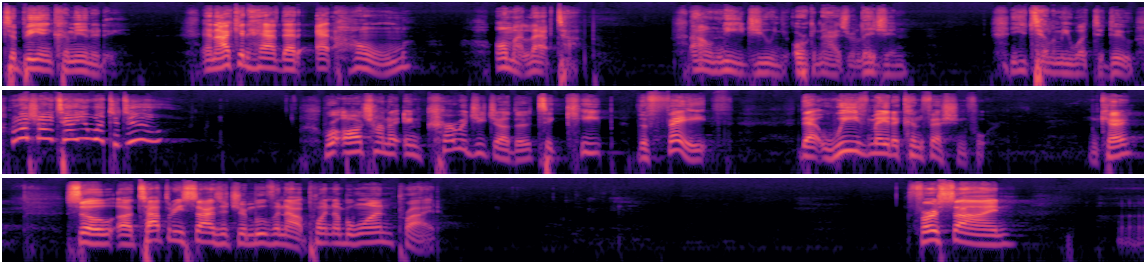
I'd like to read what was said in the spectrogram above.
to be in community. And I can have that at home on my laptop. I don't need you and your organized religion. You telling me what to do. I'm not trying to tell you what to do. We're all trying to encourage each other to keep the faith that we've made a confession for. Okay? So, uh, top three signs that you're moving out. Point number one pride. First sign uh,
